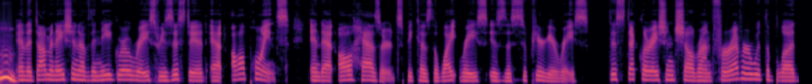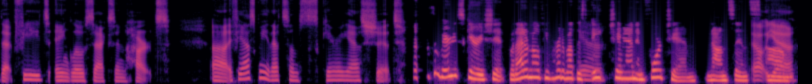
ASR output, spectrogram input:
Mm. and the domination of the Negro race resisted at all points and at all hazards because the white race is the superior race. This declaration shall run forever with the blood that feeds Anglo Saxon hearts. Uh, if you ask me, that's some scary ass shit. That's some very scary shit, but I don't know if you've heard about this Yeah. 8chan and 4chan nonsense. Oh yeah, Um,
